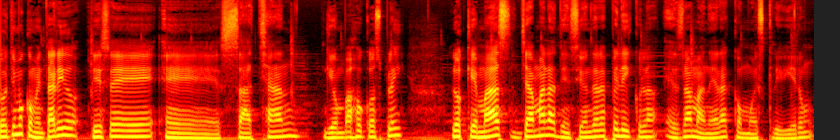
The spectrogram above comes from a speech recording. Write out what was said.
último comentario. Dice eh, Sachan-cosplay. Lo que más llama la atención de la película es la manera como escribieron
